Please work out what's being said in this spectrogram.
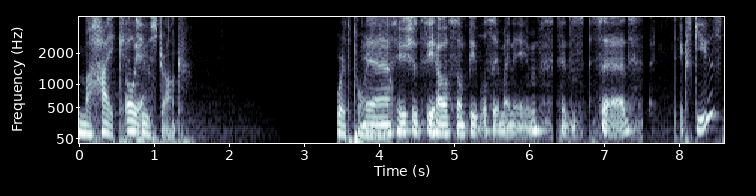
Mahike Oh, yeah. too strong. Worth pointing. Yeah, out. you should see how some people say my name. It's sad. Excuse?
